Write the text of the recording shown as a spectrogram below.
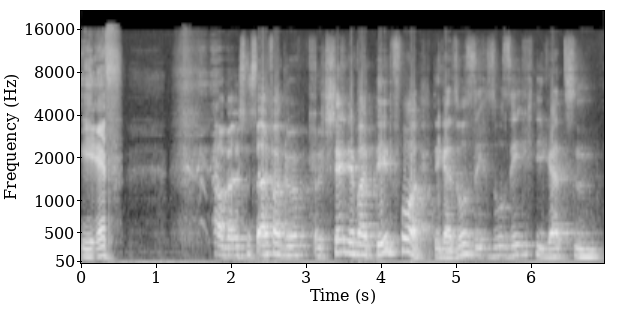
EF. Aber es ist einfach nur. Stell dir mal den vor, Digga, so, so sehe ich die ganzen.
